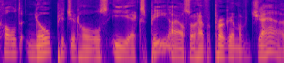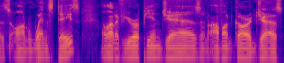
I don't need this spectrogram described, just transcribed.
called No Pigeonholes EXP. I also have a program of jazz on Wednesdays, a lot of European jazz and avant garde jazz.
